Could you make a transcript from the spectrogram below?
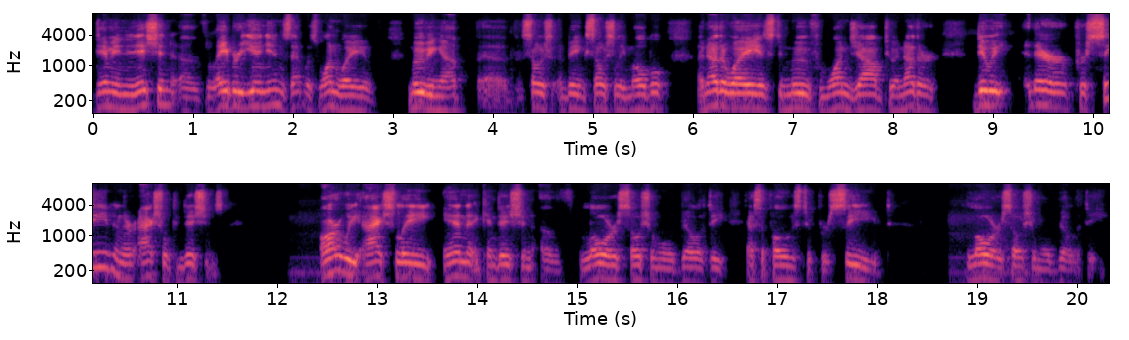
diminution of labor unions. That was one way of moving up, uh, social, being socially mobile. Another way is to move from one job to another do we they're perceived in their actual conditions are we actually in a condition of lower social mobility as opposed to perceived lower social mobility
